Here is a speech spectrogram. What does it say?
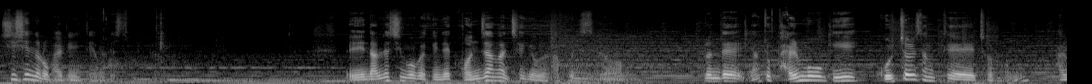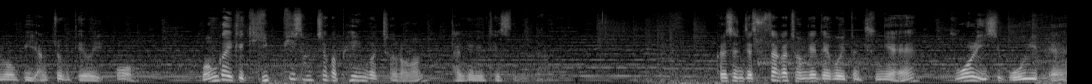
시신으로 발견이 되어버렸습니다. 이 남자친구가 굉장히 건장한 체격을 갖고 있어요. 그런데 양쪽 발목이 골절 상태처럼 발목이 양쪽이 되어 있고 뭔가 이렇게 깊이 상처가 패인 것처럼 발견이 됐습니다. 그래서 이제 수사가 전개되고 있던 중에 9월 25일에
